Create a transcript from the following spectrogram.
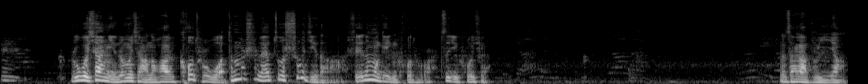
嗯，如果像你这么想的话，抠图我他妈是来做设计的啊，谁他妈给你抠图啊？自己抠去。那咱俩不一样。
